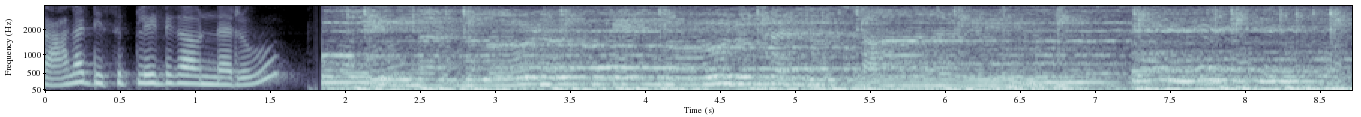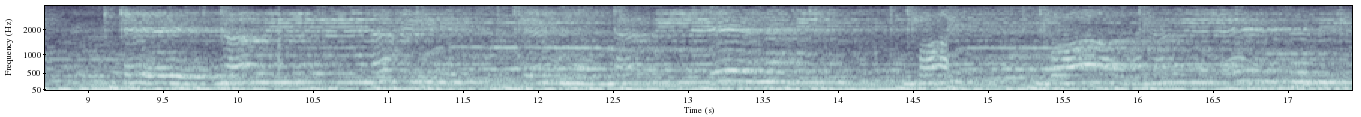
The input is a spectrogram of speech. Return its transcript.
చాలా డిసిప్లిన్డ్గా ఉన్నారు. Thank you.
